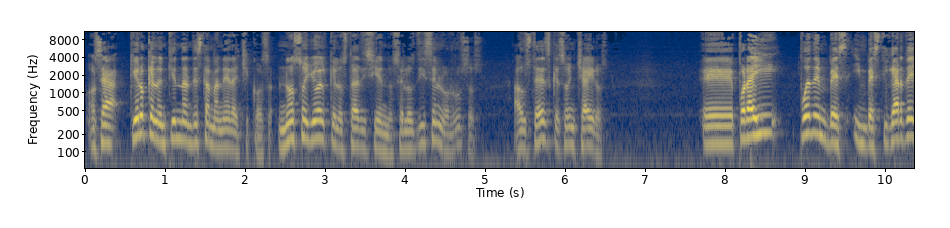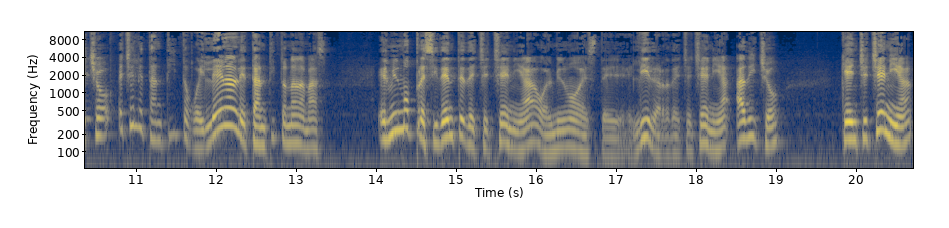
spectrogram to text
O sea, quiero que lo entiendan de esta manera, chicos. No soy yo el que lo está diciendo, se los dicen los rusos, a ustedes que son chairos. Eh, por ahí pueden investigar, de hecho, échenle tantito, güey, léanle tantito nada más. El mismo presidente de Chechenia, o el mismo este, líder de Chechenia, ha dicho que en Chechenia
